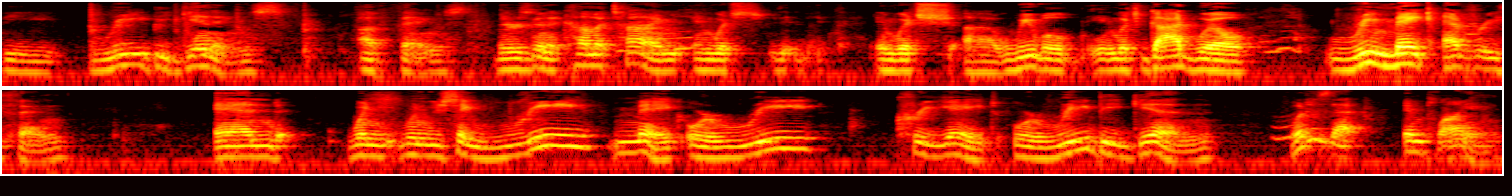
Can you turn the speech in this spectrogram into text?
the re-beginnings of things. There's going to come a time in which in which uh, we will, in which God will remake everything, and when when we say remake or recreate or re-begin, what is that implying?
